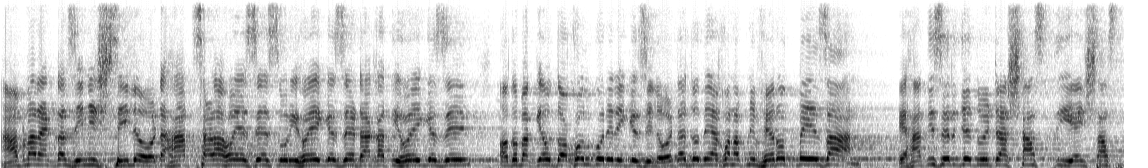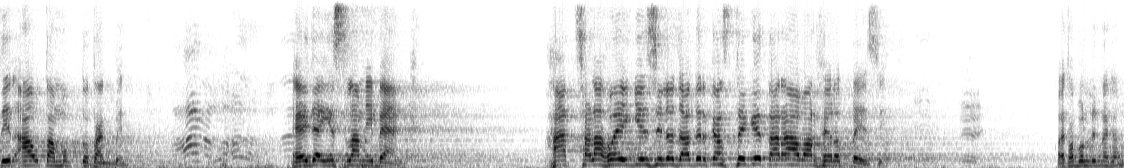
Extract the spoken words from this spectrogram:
আপনার একটা জিনিস ছিল, ওটা হাত ছাড়া হয়েছে, চুরি হয়ে গেছে, ডাকাতি হয়ে গেছে, অথবা কেউ দখল করে রেখেছিল, ওটা যদি এখন আপনি ফেরত পেয়ে যান এই হাদিসের যে দুইটা শাস্তি, এই শাস্তির আওতা মুক্ত থাকবেন। এই যে ইসলামী ব্যাংক। হাত ছাড়া হয়ে গিয়েছিল যাদের কাছ থেকে, তারা আবার ফেরত পেয়েছে। কথা বললেন না কেন?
